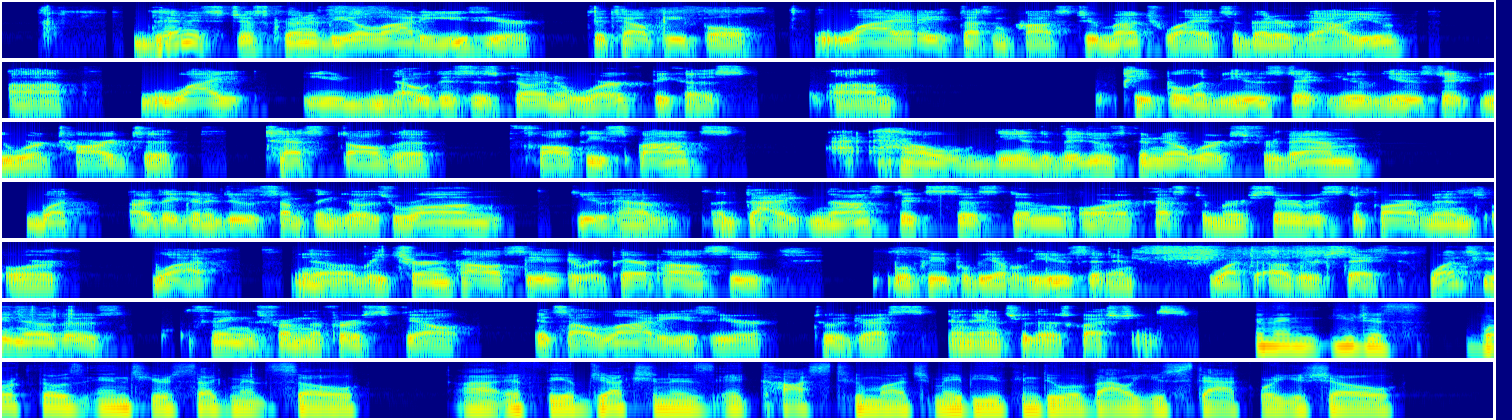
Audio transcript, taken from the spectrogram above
then it's just going to be a lot easier to tell people why it doesn't cost too much, why it's a better value, uh, why you know this is going to work because um, people have used it, you've used it, you worked hard to test all the faulty spots, how the individuals can know it works for them, what are they going to do if something goes wrong? Do you have a diagnostic system or a customer service department or what? You know, a return policy, a repair policy. Will people be able to use it and what do others say? Once you know those things from the first skill, it's a lot easier to address and answer those questions. And then you just work those into your segment. So uh, if the objection is it costs too much, maybe you can do a value stack where you show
